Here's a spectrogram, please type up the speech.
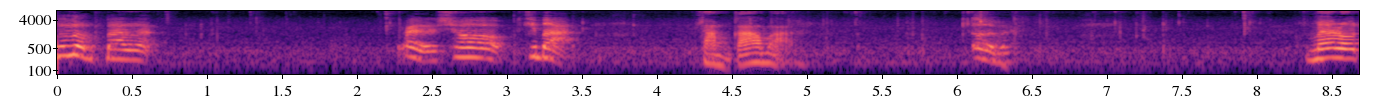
ขนมปังอะอาจจะชอบกี่บาทสามเก้าบาท เออไหมแม่รส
